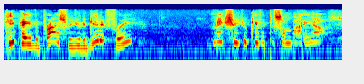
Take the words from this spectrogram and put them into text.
He paid the price for you to get it free. Make sure you give it to somebody else.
